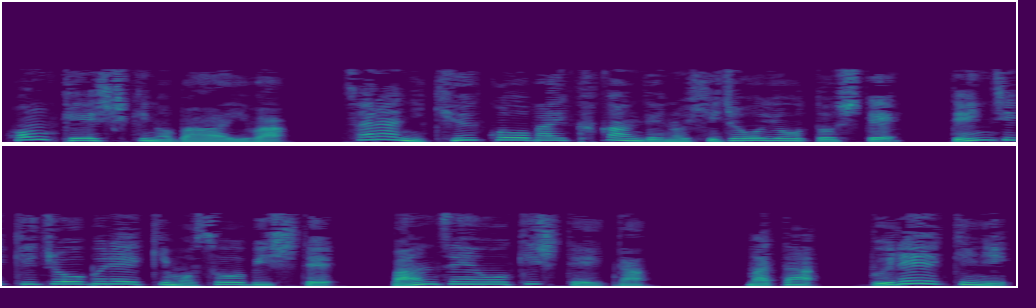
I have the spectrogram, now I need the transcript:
本形式の場合は、さらに急勾配区間での非常用として、電磁気上ブレーキも装備して万全を期していた。また、ブレーキに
